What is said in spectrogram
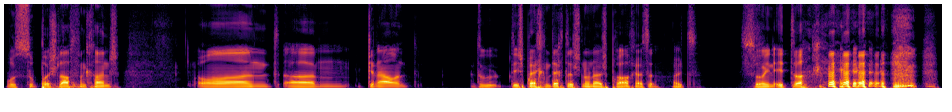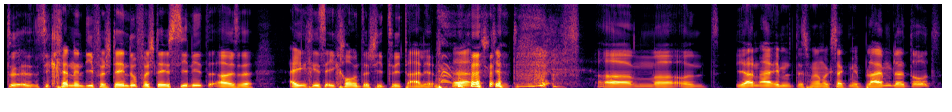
wo du super schlafen kannst. Und ähm, genau, und du, die sprechen echt schon eine Sprache, also halt so in etwa. du, sie können die verstehen, du verstehst sie nicht, also eigentlich ist eh kein Unterschied zu Italien. Ja, stimmt. ähm, äh, und ja, nein, eben, das haben wir gesagt, wir bleiben gleich dort.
